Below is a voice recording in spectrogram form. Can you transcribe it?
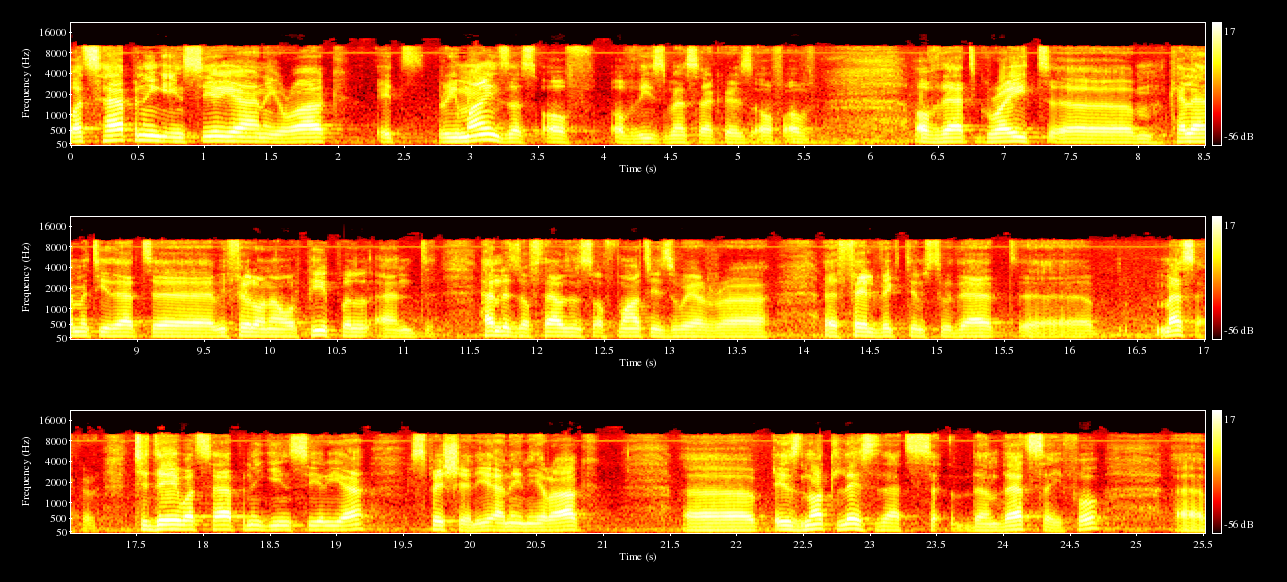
what's happening in Syria and Iraq, it reminds us of, of these massacres, of, of, of that great um, calamity that uh, befell on our people, and hundreds of thousands of martyrs were uh, uh, fell victims to that uh, massacre. Today, what's happening in Syria, especially, and in Iraq, uh, is not less that, than that Saifo. Uh,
